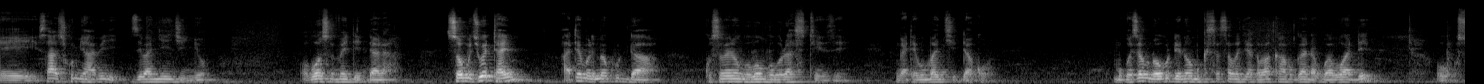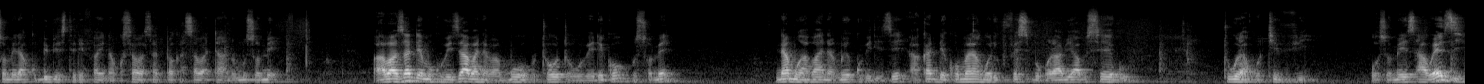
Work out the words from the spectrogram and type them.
eh, essaawa kikumi abiri ziba nnyingi nnyo oba osomedde ddala so mukiwe time ate muleme kudda kusomero ngaobonga obulastinze nga temumanyi kiddako. Mukozese buno obudde n'omukisa ssaabajja kabaka buganda gwabawadde okusomera ku bbs telefina ku saawa satu paka saawa ttaano musome. Abazadde mukubize abaana bammwe obutooto bubeereko busome nammwe abaana mwekubirize. Akadde komala ngaoli ku facebook olaba bya buseegu tuula ku tv osome esaawa ezi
